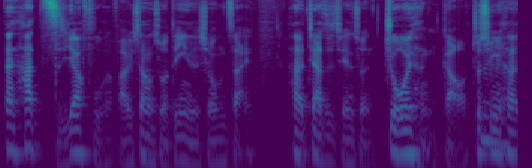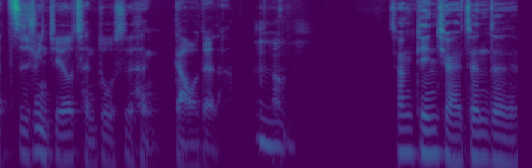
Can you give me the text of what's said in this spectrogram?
但它只要符合法律上所定义的凶宅，它的价值减损就会很高，就是因为它的资讯接受程度是很高的啦，嗯，这样听起来真的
